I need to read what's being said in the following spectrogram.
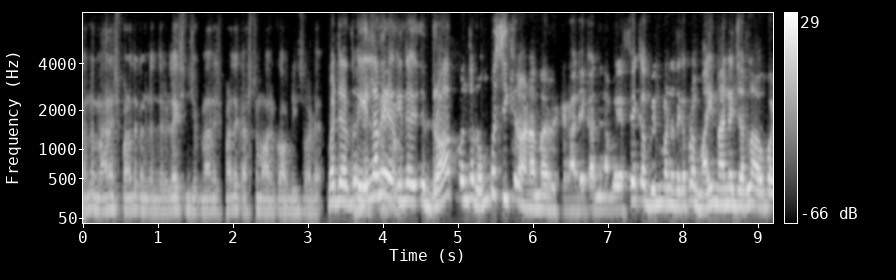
வந்து மேனேஜ் பண்ணது கொஞ்சம் இந்த ரிலேஷன்ஷிப் மேனேஜ் பண்ணது கஷ்டமா இருக்கும் அப்படின்னு சொல்லிட்டு. பட் எல்லாமே இந்த டிராப் வந்து ரொம்ப சீக்கிரம் ஆன மாதிரி இருக்கு நாளைக்கு அந்த நம்ம எஃப்ஏ கப் வின் பண்ணதுக்கு அப்புறம் மை மேனேஜர்லாம் அவ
